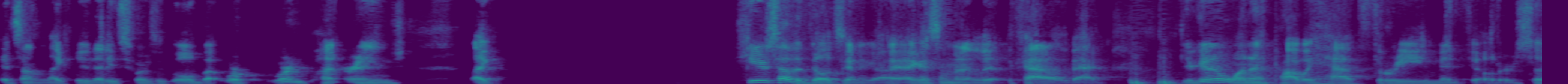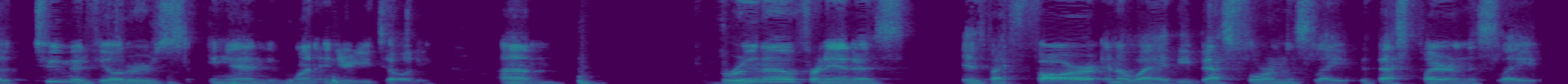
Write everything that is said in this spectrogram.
it's unlikely that he scores a goal. But we're we're in punt range. Like, here's how the build's going to go. I, guess I'm going to let the cat out of the bag. You're going to want to probably have three midfielders, so two midfielders and one in your utility. Um, Bruno Fernandez is by far and away the best floor in the slate, the best player in the slate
